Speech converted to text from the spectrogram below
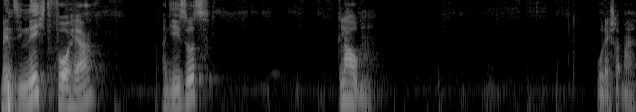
wenn Sie nicht vorher an Jesus glauben? Oder ich schreibe mal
